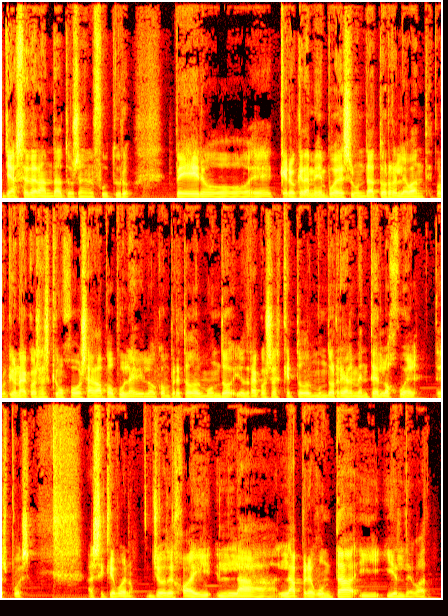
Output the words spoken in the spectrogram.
ya se darán datos en el futuro, pero eh, creo que también puede ser un dato relevante, porque una cosa es que un juego se haga popular y lo compre todo el mundo, y otra cosa es que todo el mundo realmente lo juegue después. Así que bueno, yo dejo ahí la, la pregunta y el debate.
